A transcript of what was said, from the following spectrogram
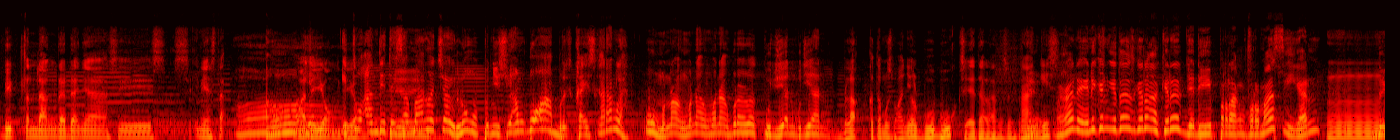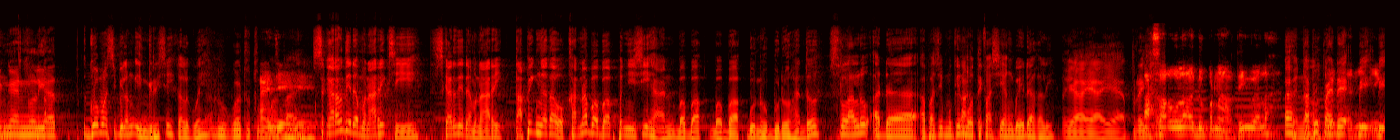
ditendang dadanya si, si Iniesta. Oh, iya, Jong, De itu antitesa banget coy. Lu penyisihan wah kayak sekarang lah. Uh menang menang menang bro pujian pujian. Blak ketemu Spanyol bubuk saya langsung nangis. Makanya ini kan kita sekarang akhirnya jadi perang formasi kan? Hmm. Dengan ngelihat Gue masih bilang Inggris sih kalau gue. ya. Aduh gue tutup mata. ya. Sekarang tidak menarik sih. Sekarang tidak menarik. Tapi nggak tahu karena babak penyisihan, babak babak bunuh-bunuhan tuh selalu ada apa sih mungkin motivasi yang beda kali. Iya iya iya. Periksa. Asal ulah adu penalti we lah. Eh tapi pede bi, bi,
